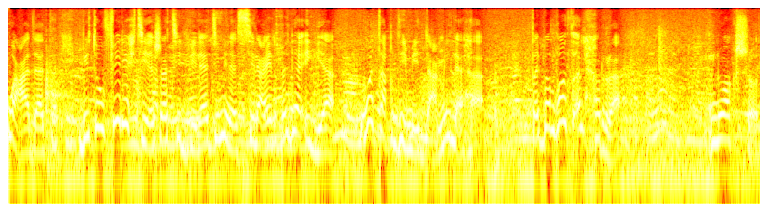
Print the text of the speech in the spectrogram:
وعدت بتوفير احتياجات البلاد من السلع الغذائية وتقديم الدعم لها. طيب الغوث الحرة نواكشوط.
